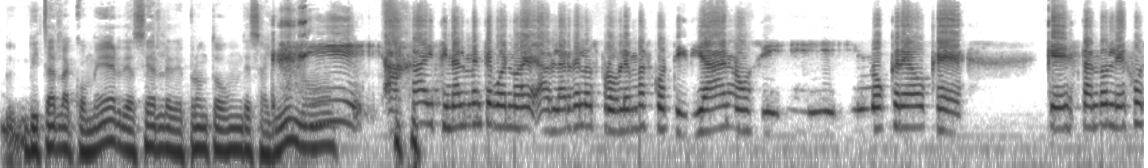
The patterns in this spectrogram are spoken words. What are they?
invitarla a comer, de hacerle de pronto un desayuno. Sí, ajá, y finalmente, bueno, eh, hablar de los problemas cotidianos y, y, y, no creo que, que estando lejos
